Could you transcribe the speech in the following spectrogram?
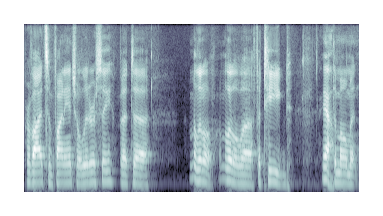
provide some financial literacy. But uh, I'm a little I'm a little uh, fatigued yeah. at the moment.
